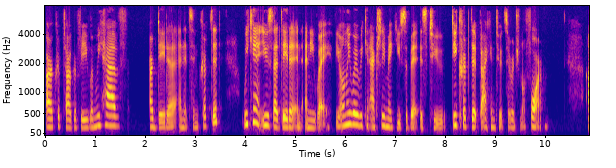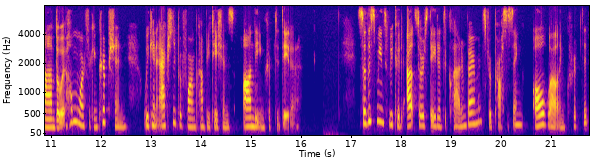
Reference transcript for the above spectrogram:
our cryptography, when we have our data and it's encrypted, we can't use that data in any way. The only way we can actually make use of it is to decrypt it back into its original form. Um, but with homomorphic encryption, we can actually perform computations on the encrypted data. So this means we could outsource data to cloud environments for processing, all while encrypted.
